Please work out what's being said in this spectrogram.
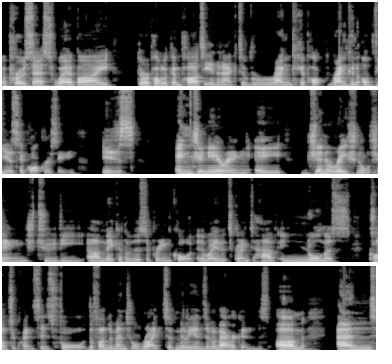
a process whereby the Republican Party, in an act of rank hypo- rank and obvious hypocrisy, is engineering a generational change to the uh, makeup of the Supreme Court in a way that's going to have enormous consequences for the fundamental rights of millions of Americans. Um, and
